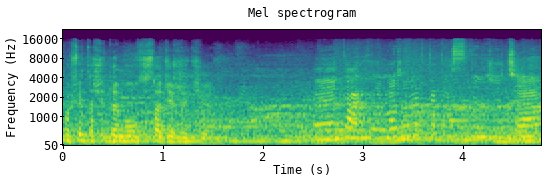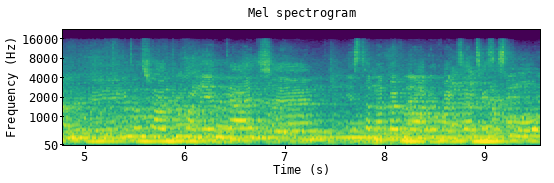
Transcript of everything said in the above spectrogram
poświęca się temu w zasadzie życie? E, tak, mażoretka to jest styl życia i to trzeba o tym pamiętać. Jest to na pewno rywalizacja zespołowa,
